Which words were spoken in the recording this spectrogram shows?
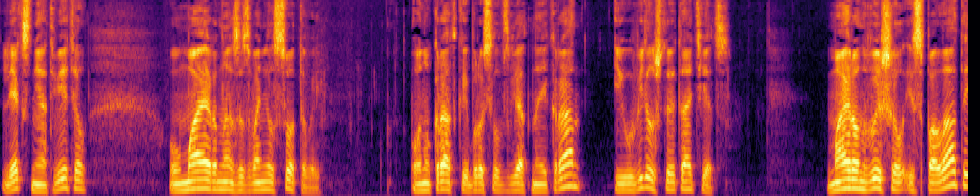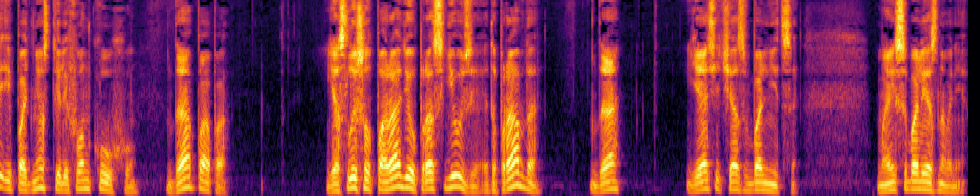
Лекс не ответил. У Майерна зазвонил сотовый. Он украдкой бросил взгляд на экран и увидел, что это отец. Майрон вышел из палаты и поднес телефон к уху. «Да, папа?» «Я слышал по радио про Сьюзи. Это правда?» «Да. Я сейчас в больнице. Мои соболезнования».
